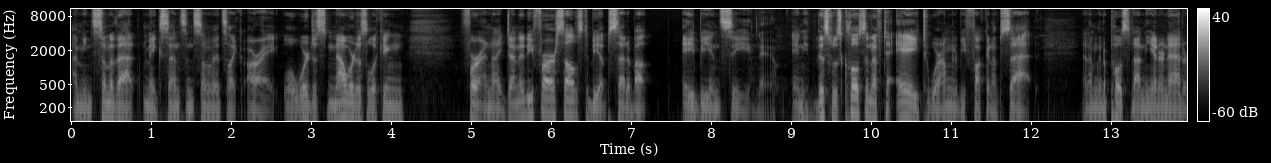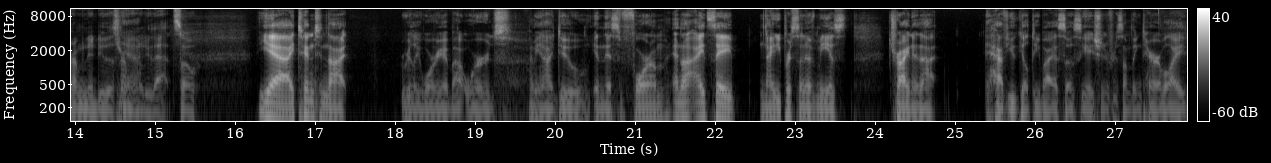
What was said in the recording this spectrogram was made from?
I mean, some of that makes sense, and some of it's like, all right, well, we're just now we're just looking for an identity for ourselves to be upset about A, B, and C, Yeah. and this was close enough to A to where I'm going to be fucking upset, and I'm going to post it on the internet, or I'm going to do this, or Yeah. I'm going to do that. So, Yeah, I tend to not really worry about words. I mean, I do in this forum, and I'd say ninety percent of me is trying to not have you guilty by association for something terrible I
